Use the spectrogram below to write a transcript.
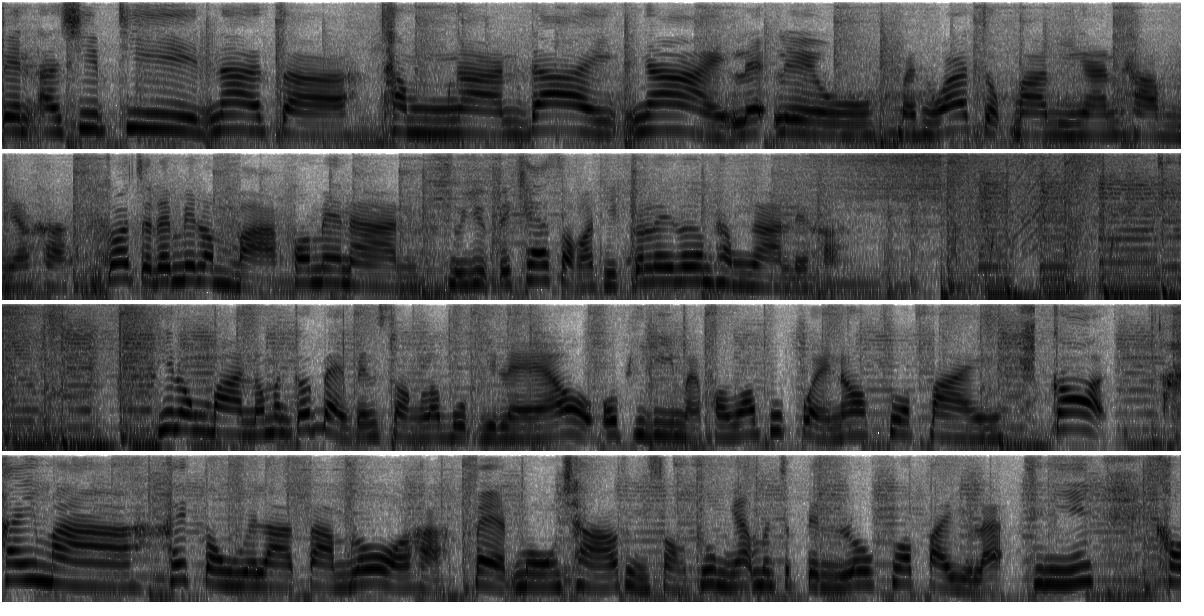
เป็นอาชีพที่น่าจะทำงานได้ง่ายและเร็ว หมายถึงว่าจบมามีงานทำเนี้ยค่ะ ก็จะได้ไม่ลำบากพ่อแม่นาน หนูหยุดไปแค่ 2 อาทิตย์ก็เลยเริ่มทำงานเลยค่ะ ที่โรงพยาบาลเนาะมันก็แบ่งเป็น 2 ระบบอยู่แล้ว OPD หมายความว่าผู้ป่วยนอกทั่วไป ก็ให้มาให้ตรงเวลาตามโรคค่ะ8โมงเช้าถึง2ทุ่มเนี้ยมันจะเป็นโรคทั่วไปอยู่แล้ว ทีนี้เขา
